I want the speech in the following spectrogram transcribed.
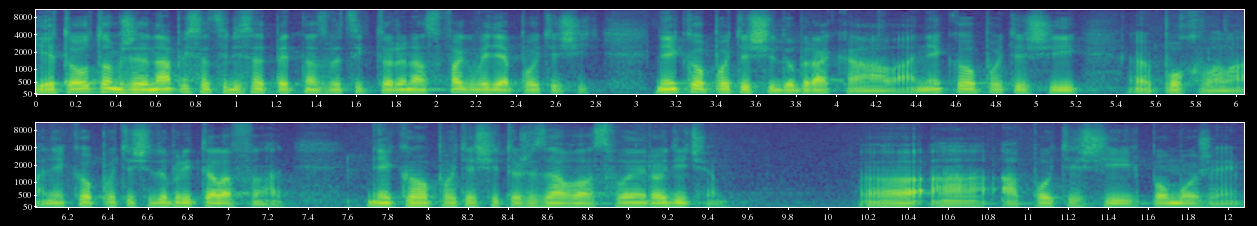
Je to o tom, že napísať si 10-15 vecí, ktoré nás fakt vedia potešiť. Niekoho poteší dobrá káva, niekoho poteší e, pochvala, niekoho poteší dobrý telefonát, niekoho poteší to, že zavolá svojim rodičom e, a, a poteší ich, pomôže im.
